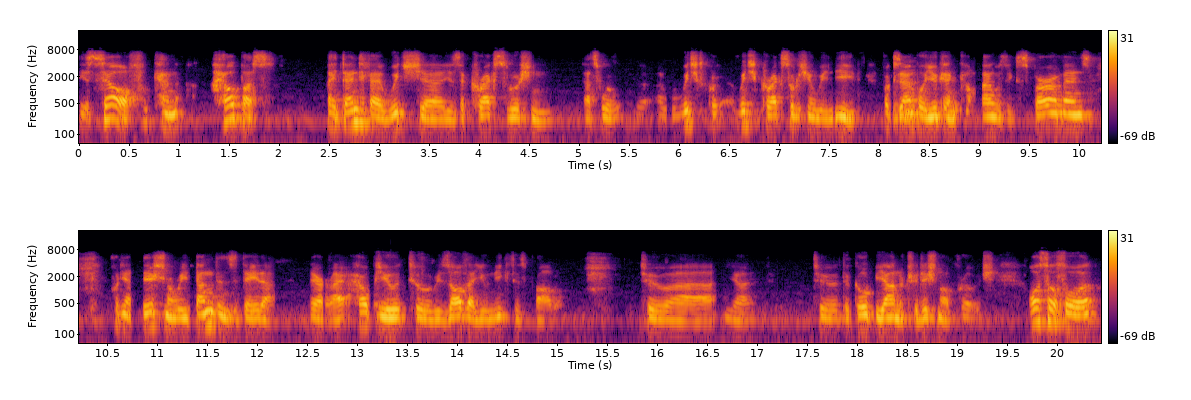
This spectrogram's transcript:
itself can help us identify which uh, is the correct solution. That's what, uh, which which correct solution we need. For example, you can combine with experiments, put in additional redundancy data there, right? Help you to resolve that uniqueness problem, to uh, you know, to, to go beyond the traditional approach. Also for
